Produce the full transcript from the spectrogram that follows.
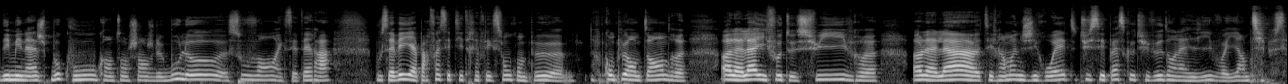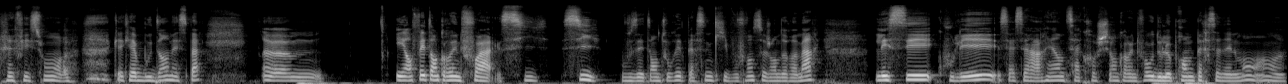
déménage beaucoup, quand on change de boulot souvent, etc. Vous savez, il y a parfois ces petites réflexions qu'on peut, entendre. Oh là là, il faut te suivre. Oh là là, t'es vraiment une girouette. Tu sais pas ce que tu veux dans la vie. Vous voyez un petit peu ces réflexions caca boudin, n'est-ce pas? Et en fait, encore une fois, si, si vous êtes entouré de personnes qui vous font ce genre de remarques, laissez couler, ça sert à rien de s'accrocher encore une fois ou de le prendre personnellement. Hein.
